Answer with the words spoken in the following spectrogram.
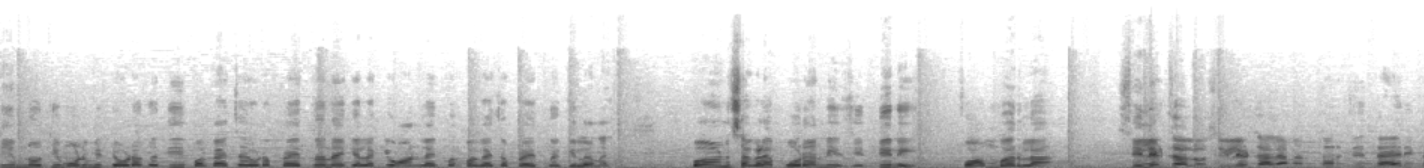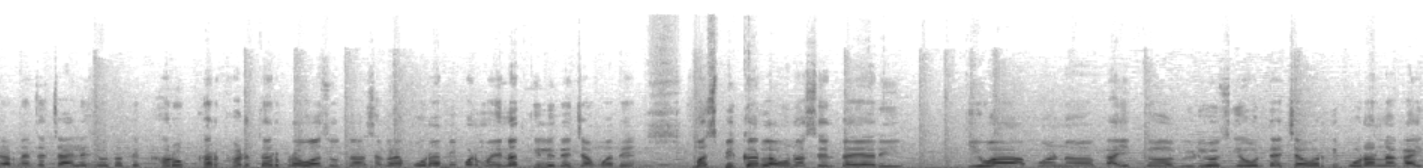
टीम नव्हती म्हणून मी तेवढा कधी बघायचा एवढा प्रयत्न नाही केला की ऑनलाईन पण बघायचा प्रयत्न केला नाही. पण सगळ्या पोरांनी जिद्दीने फॉर्म भरला सिलेक्ट झालो. सिलेक्ट झाल्यानंतर जे तयारी करण्याचं चॅलेंज होतं ते खरोखर खडतर प्रवास होता. सगळ्या पोरांनी पण मेहनत केली त्याच्यामध्ये. मग स्पीकर लावून असेल तयारी किंवा आपण काही व्हिडिओज घेऊन त्याच्यावरती पोरांना काही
